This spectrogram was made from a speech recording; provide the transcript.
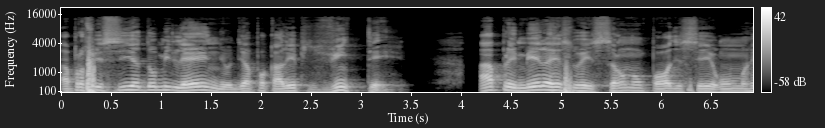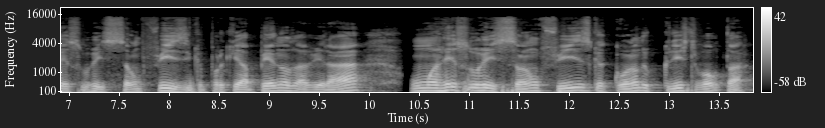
a profecia do milênio de Apocalipse 20, a primeira ressurreição não pode ser uma ressurreição física, porque apenas haverá uma ressurreição física quando Cristo voltar.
